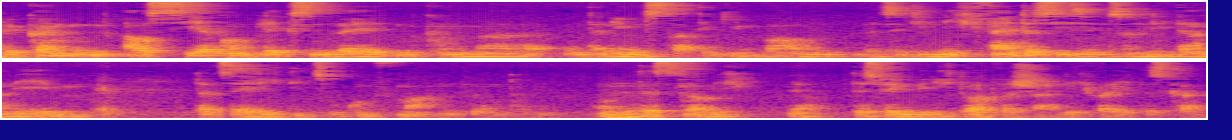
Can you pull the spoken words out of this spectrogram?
Wir können aus sehr komplexen Welten können wir Unternehmensstrategien bauen, also die nicht Fantasy sind, sondern die dann eben tatsächlich die Zukunft machen für Unternehmen. Und mhm. das glaube ich, ja, deswegen bin ich dort wahrscheinlich, weil ich das kann.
